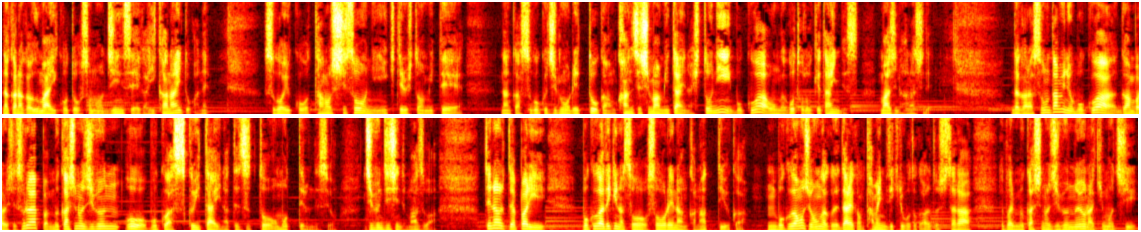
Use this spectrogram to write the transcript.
なかなかうまいことその人生がいかないとかね、すごいこう楽しそうに生きてる人を見て、なんかすごく自分を劣等感を感じてしまうみたいな人に僕は音楽を届けたいんです。マジな話で。だからそのために僕は頑張るし、それはやっぱ昔の自分を僕は救いたいなってずっと思ってるんですよ。自分自身でまずは。ってなるとやっぱり僕ができるのはそそれなんかなっていうか、僕がもし音楽で誰かのためにできることがあるとしたら、やっぱり昔の自分のような気持ち、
